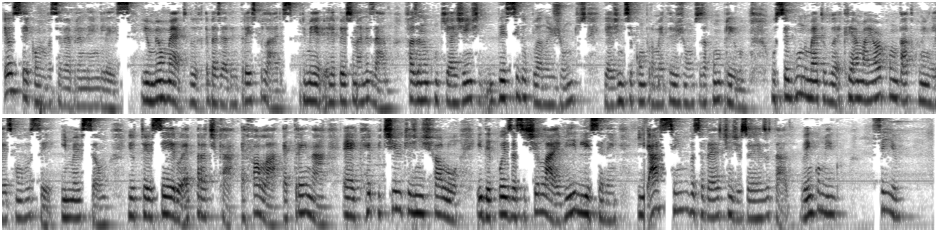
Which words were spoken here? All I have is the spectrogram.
Eu sei como você vai aprender inglês e o meu método é baseado em três pilares. Primeiro, ele é personalizado, fazendo com que a gente decida o plano juntos e a gente se comprometa juntos a cumpri-lo. O segundo método é criar maior contato com o inglês com você, imersão. E o terceiro é praticar, é falar, é treinar, é repetir o que a gente falou e depois assistir live e listening. E assim você vai atingir o seu resultado. Vem comigo. See you.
